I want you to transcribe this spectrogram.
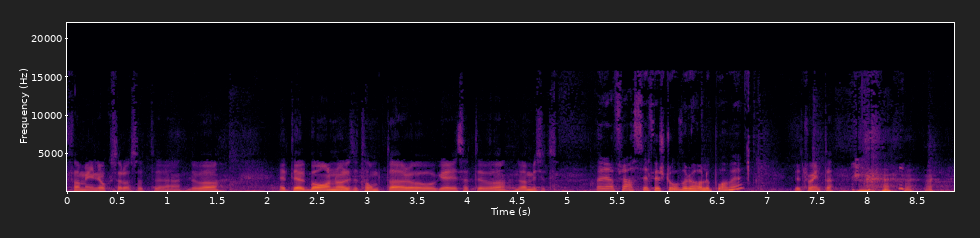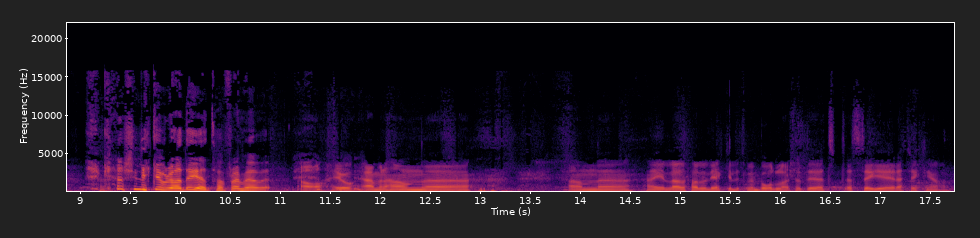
familj också då så att det var ett del barn och lite tomtar och grejer så att det var, det var mysigt. Börjar Frasse förstå vad du håller på med? Det tror jag inte. Kanske lika bra det ett tag framöver. Ja, jo, ja, men han, uh, han, uh, han gillar i alla fall att leka lite med bollar så det är ett, ett steg i rätt riktning i alla fall.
